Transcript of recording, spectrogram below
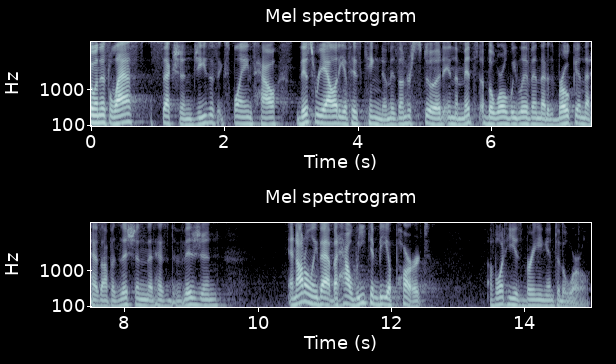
So, in this last section, Jesus explains how this reality of his kingdom is understood in the midst of the world we live in that is broken, that has opposition, that has division. And not only that, but how we can be a part of what he is bringing into the world.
